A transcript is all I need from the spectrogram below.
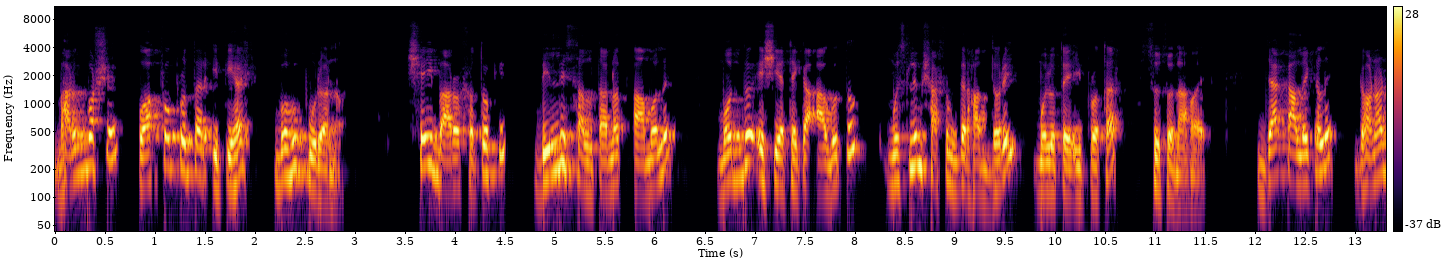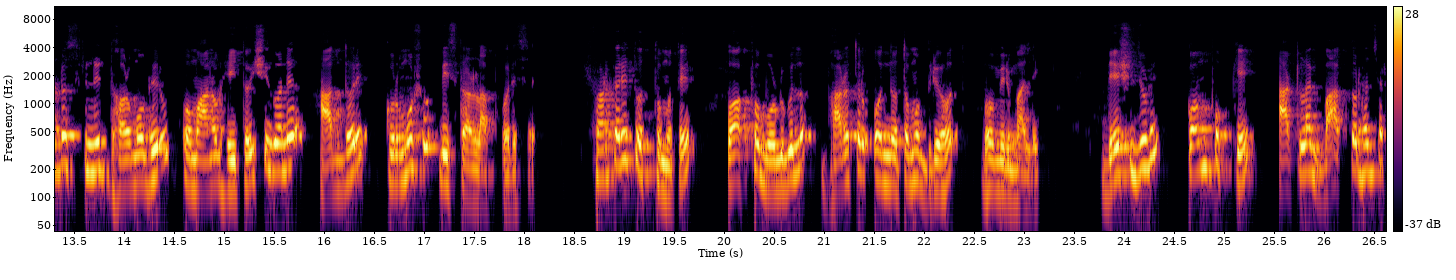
ভারতবর্ষে ওয়াকফ প্রথার ইতিহাস বহু পুরানো। সেই বারো শতকে দিল্লি সালতানত আমলে মধ্য এশিয়া থেকে আগত মুসলিম শাসকদের হাত ধরেই মূলত এই প্রথার সূচনা হয়। যা কালে কালে ধনাঢ্য শ্রেণির ধর্মভীরু ও মানব হিতৈষীগণের হাত ধরে ক্রমশ বিস্তার লাভ করেছে। সরকারি তথ্য মতে, ওয়াকফ বোর্ডগুলো ভারতের অন্যতম বৃহৎ ভূমির মালিক। দেশ জুড়ে কমপক্ষে আট লাখ বাহাত্তর হাজার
